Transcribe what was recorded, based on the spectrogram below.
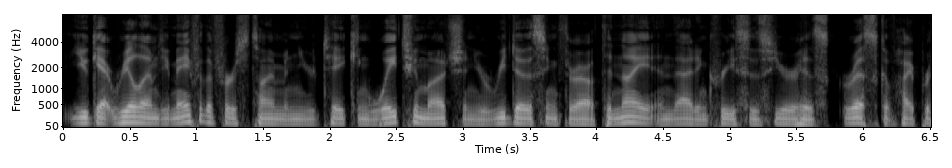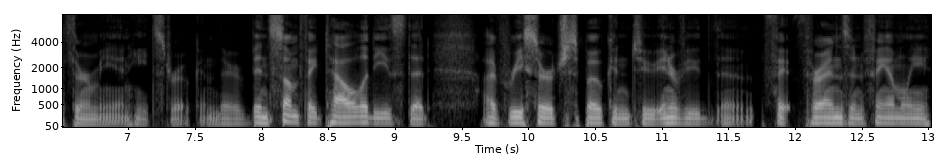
you get real MDMA for the first time, and you're taking way too much, and you're redosing throughout the night, and that increases your risk of hyperthermia and heat stroke. And there have been some fatalities that I've researched, spoken to, interviewed the f- friends and family,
